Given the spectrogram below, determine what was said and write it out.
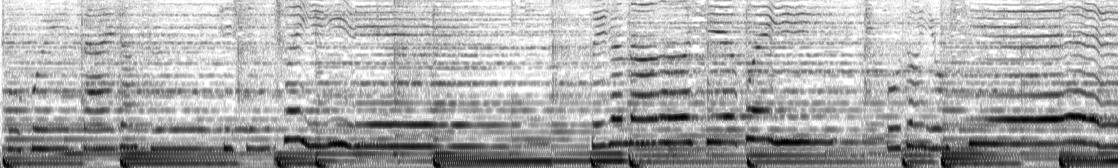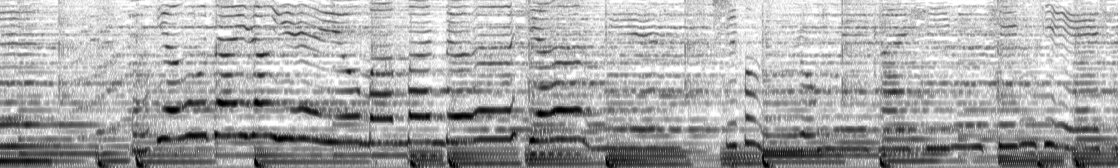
不会再让自己心垂意裂。虽然那些回是否能容易开心情界限？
